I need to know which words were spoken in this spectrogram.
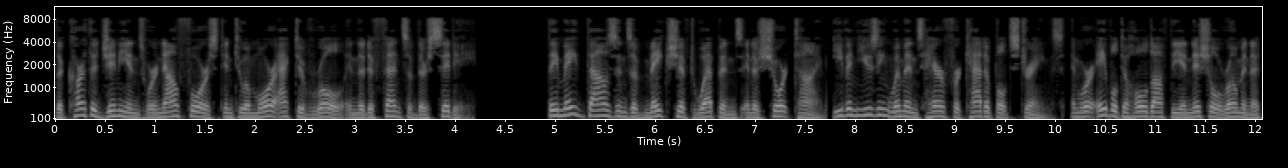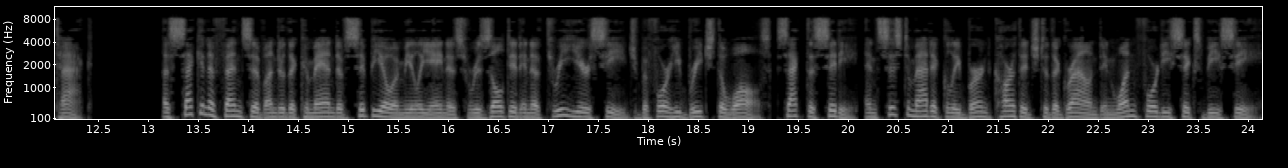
the Carthaginians were now forced into a more active role in the defense of their city. They made thousands of makeshift weapons in a short time, even using women's hair for catapult strings, and were able to hold off the initial Roman attack. A second offensive under the command of Scipio Aemilianus resulted in a three-year siege before he breached the walls, sacked the city, and systematically burned Carthage to the ground in 146 BC.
